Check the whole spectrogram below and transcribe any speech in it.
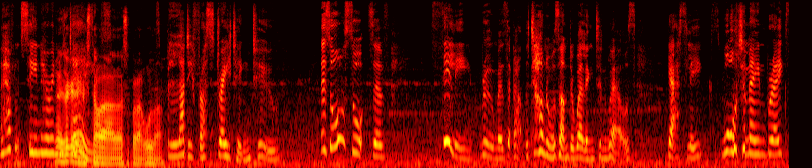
I haven't seen her in és days. estava desapareguda. Bloody frustrating, too. There's all sorts of silly rumours about the tunnels under Wellington Wells. Gas leaks, water main breaks,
